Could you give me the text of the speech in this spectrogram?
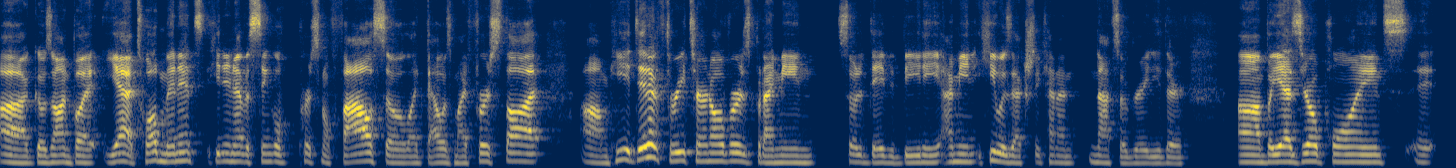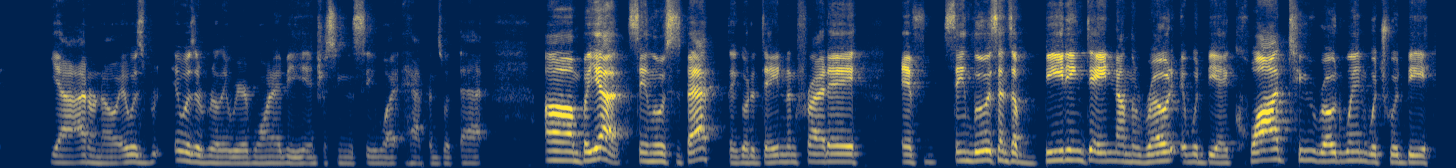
Uh, goes on, but yeah, 12 minutes. He didn't have a single personal foul, so like that was my first thought. Um, he did have three turnovers, but I mean, so did David Beatty. I mean, he was actually kind of not so great either. Um, but yeah, zero points. It, yeah, I don't know. It was it was a really weird one. It'd be interesting to see what happens with that. Um, but yeah, St. Louis is back. They go to Dayton on Friday. If St. Louis ends up beating Dayton on the road, it would be a quad two road win, which would be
